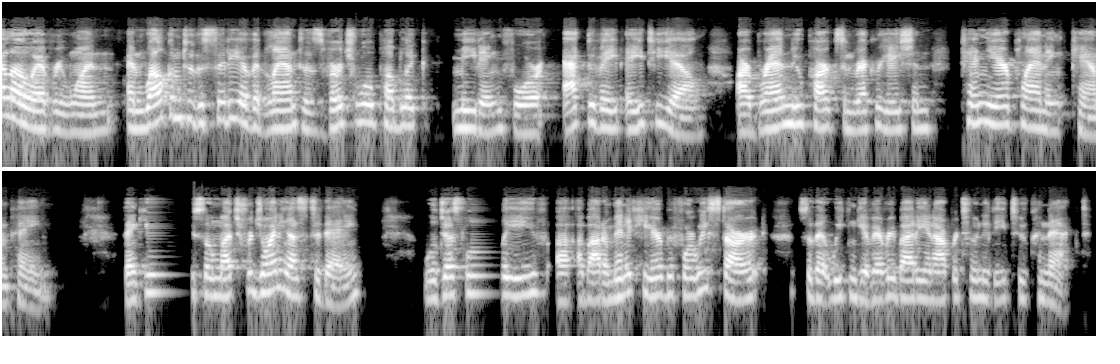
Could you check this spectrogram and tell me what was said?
Hello, everyone, and welcome to the City of Atlanta's virtual public meeting for Activate ATL, our brand new Parks and Recreation 10-year planning campaign. Thank you so much for joining us today. We'll just leave uh, about a minute here before we start so that we can give everybody an opportunity to connect.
